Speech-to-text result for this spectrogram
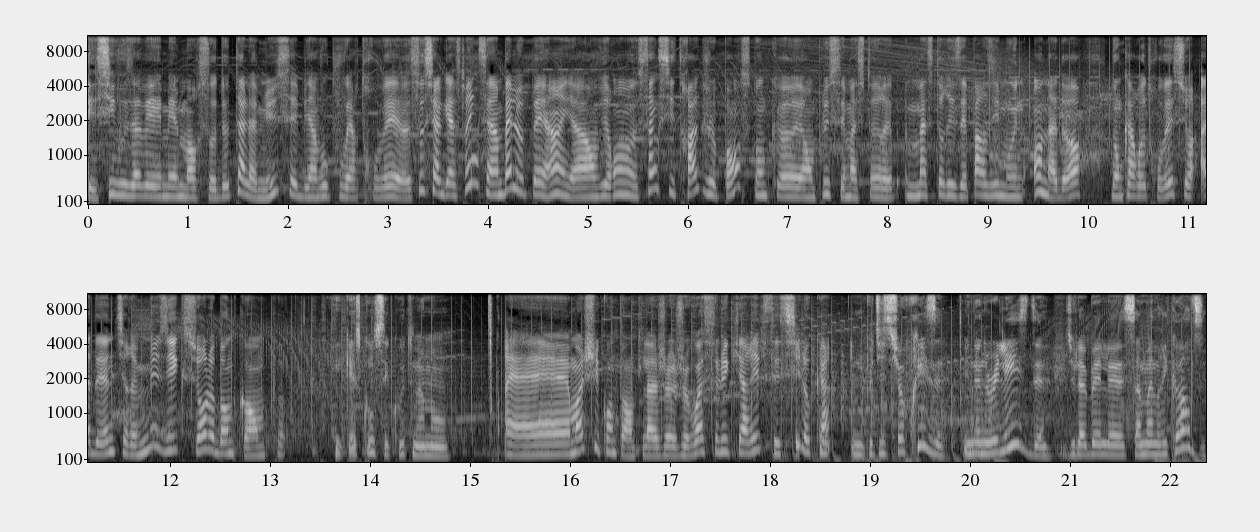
Et si vous avez aimé le morceau de Thalamus, eh bien vous pouvez retrouver euh, Social Gastring. C'est un bel EP, hein. il y a environ 5-6 tracks, je pense. Donc, euh, en plus, c'est master- masterisé par Zimoun, on adore. Donc, à retrouver sur ADN-musique sur le Bandcamp. Et qu'est-ce qu'on s'écoute maintenant? Et moi, je suis contente. Là, je, je vois celui qui arrive, c'est Siloka. Une petite surprise, une unreleased du label Saman Records.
